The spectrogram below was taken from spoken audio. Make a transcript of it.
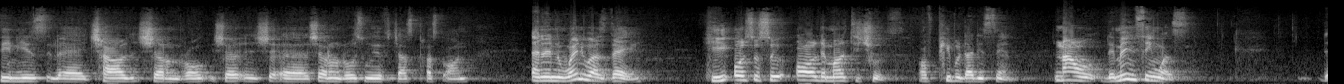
seen his uh, child Sharon, Ro- Sha- uh, Sharon Rose, who has just passed on. And then when he was there, he also saw all the multitudes of people that he seen. Now, the main thing was the,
